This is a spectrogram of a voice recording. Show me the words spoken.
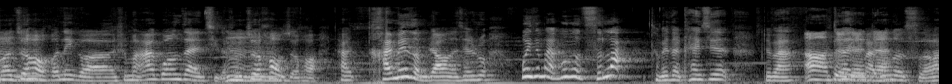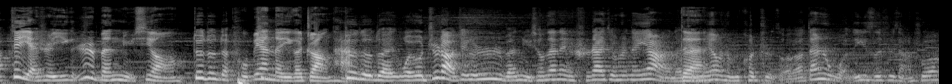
和最后和那个什么阿光在一起的时候，最后最后他还没怎么着呢，先说我已经把工作辞了，特别的开心，对吧？啊，对对对，把工作辞了，这也是一个日本女性对对对普遍的一个状态。对对对，我我知道这个日本女性在那个时代就是那样的，就，没有什么可指责的。但是我的意思是想说。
